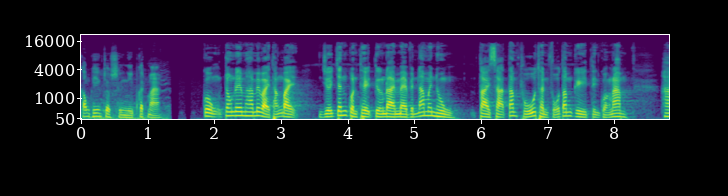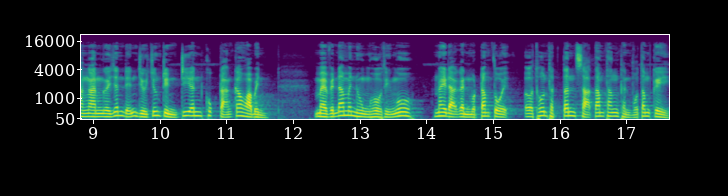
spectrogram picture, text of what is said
cống hiến cho sự nghiệp cách mạng. Cũng trong đêm 27 tháng 7, dưới chân quần thể tượng đài mẹ Việt Nam anh hùng tại xã Tam Phú, thành phố Tam Kỳ, tỉnh Quảng Nam, hàng ngàn người dân đến dự chương trình tri ân khúc tráng cao hòa bình. Mẹ Việt Nam anh hùng Hồ Thị Ngô nay đã gần 100 tuổi ở thôn Thật Tân, xã Tam Thăng, thành phố Tam Kỳ,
